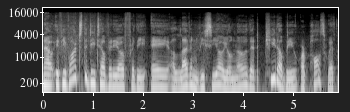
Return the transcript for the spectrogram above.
Now, if you've watched the detail video for the A11 VCO, you'll know that PW, or pulse width,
